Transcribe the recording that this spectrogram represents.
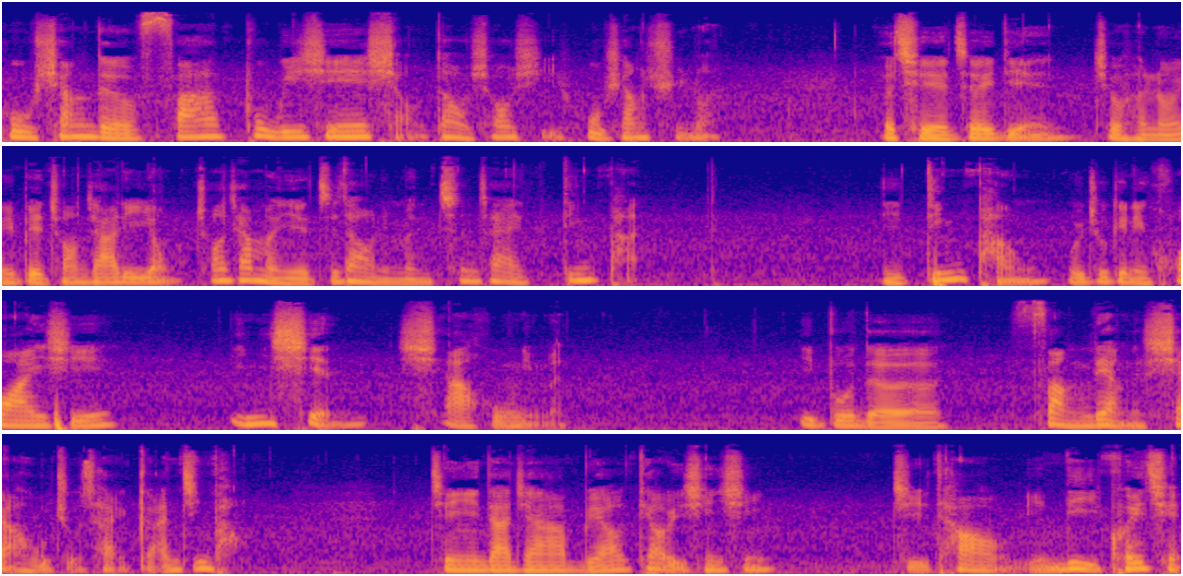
互相的发布一些小道消息，互相取暖。而且这一点就很容易被庄家利用，庄家们也知道你们正在盯盘，你盯盘，我就给你画一些。阴线吓唬你们，一波的放量吓唬韭菜，赶紧跑！建议大家不要掉以轻心，几套盈利亏钱。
